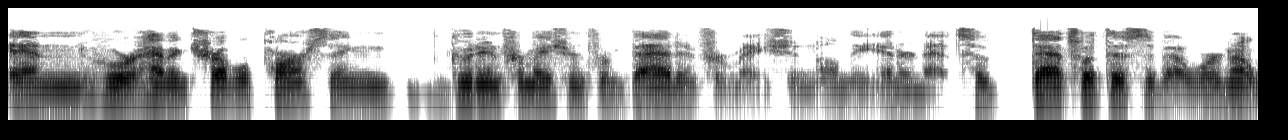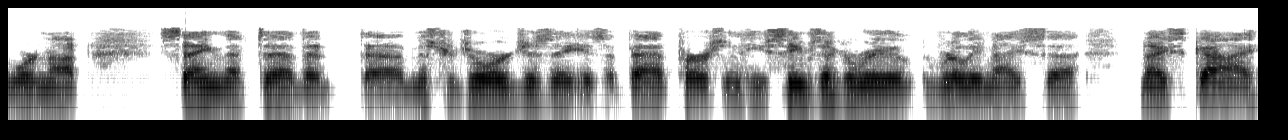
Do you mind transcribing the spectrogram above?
and who are having trouble parsing good information from bad information on the internet. So that's what this is about. We're not we're not saying that uh, that uh, Mr. George is a is a bad person. He seems like a really really nice uh, nice guy.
